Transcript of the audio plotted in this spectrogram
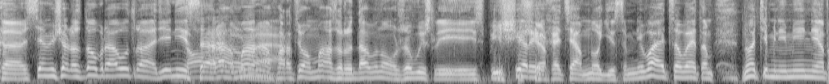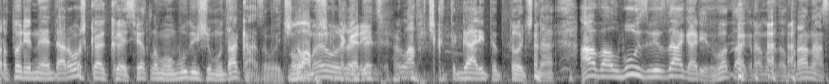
э, всем еще раз доброе утро. Денис Доброе, Романов, доброе. Артем Мазур давно уже вышли из пещеры, пещер. хотя многие сомневаются в этом. Но, тем не менее, проторенная дорожка к светлому будущему доказывает, что Ну, лампочка-то уже... горит. Лампочка-то горит, это точно. А во лбу звезда горит. Вот так, Романов, про нас.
